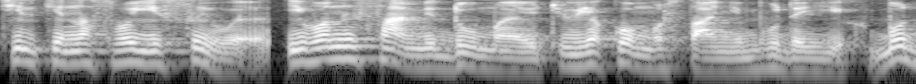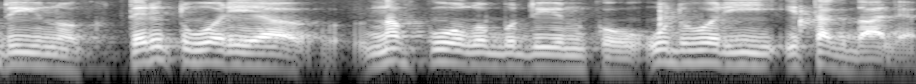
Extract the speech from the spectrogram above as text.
тільки на свої сили, і вони самі думають, в якому стані буде їх будинок, територія навколо будинку, у дворі і так далі.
